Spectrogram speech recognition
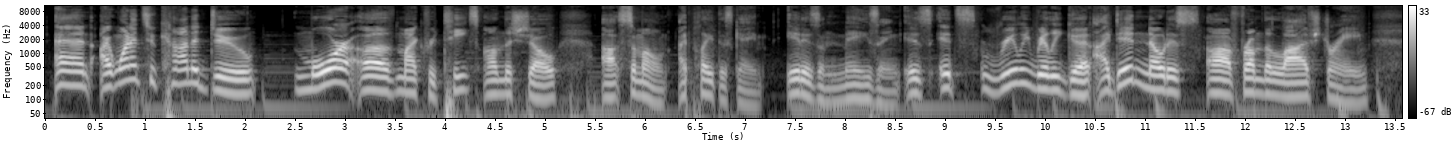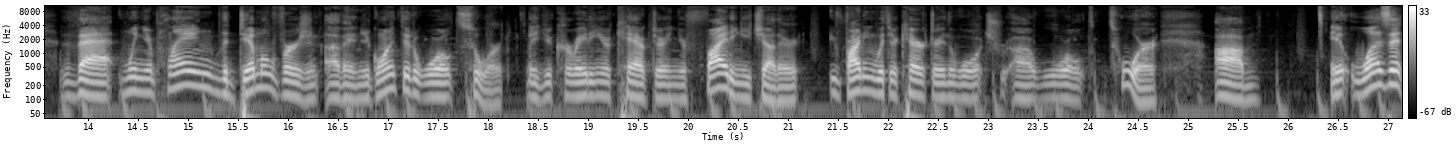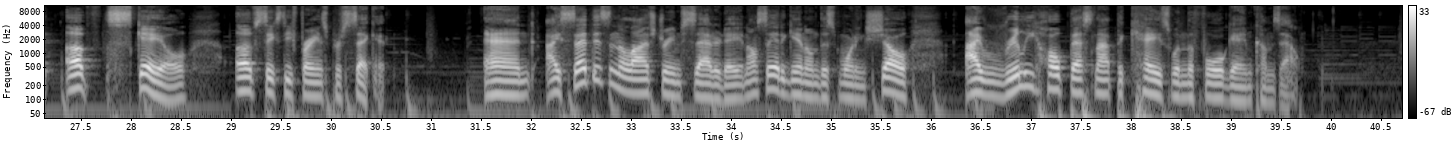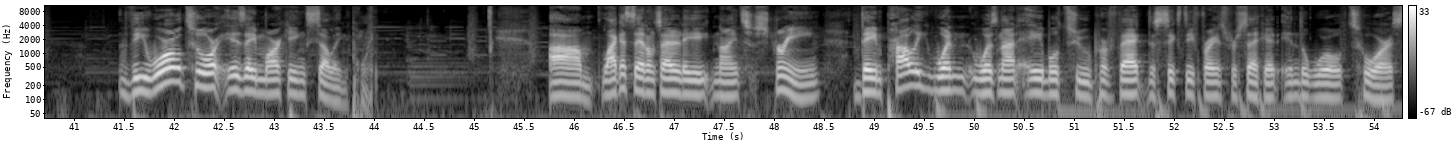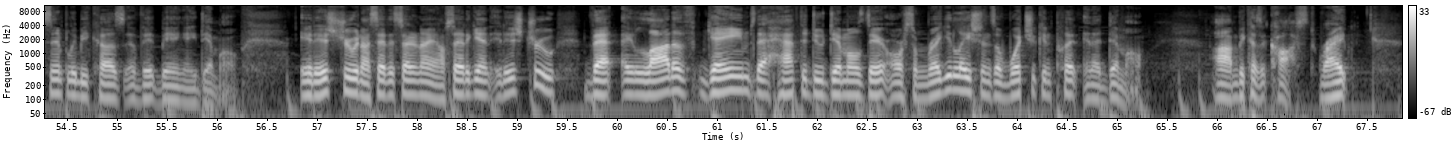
And I wanted to kind of do more of my critiques on the show. Uh, Simone, I played this game. It is amazing. It's it's really really good. I did notice uh, from the live stream that when you're playing the demo version of it and you're going through the world tour, and you're creating your character and you're fighting each other, you're fighting with your character in the world uh, world tour. Um, it wasn't upscale of 60 frames per second And I said this in the live stream Saturday, and I'll say it again on this morning's show. I really hope that's not the case when the full game comes out. The World Tour is a marketing selling point. Um, like I said on Saturday night's stream, they probably was not able to perfect the 60 frames per second in the World Tour simply because of it being a demo. It is true, and I said it Saturday night, I'll say it again. It is true that a lot of games that have to do demos, there are some regulations of what you can put in a demo um, because it costs, right?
